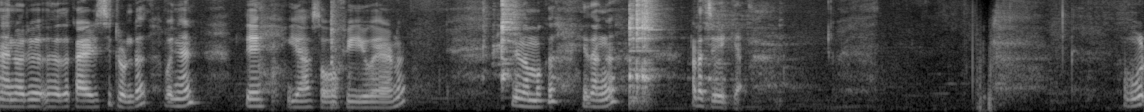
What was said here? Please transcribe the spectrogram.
ഞാനൊരു ഇത് കഴിച്ചിട്ടുണ്ട്. അപ്പോൾ ഞാൻ ഗ്യാസ് ഓഫ് ചെയ്യുകയാണ്. ഇനി നമുക്ക് ഇതങ്ങ് അടച്ചു വയ്ക്കാം അപ്പോൾ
